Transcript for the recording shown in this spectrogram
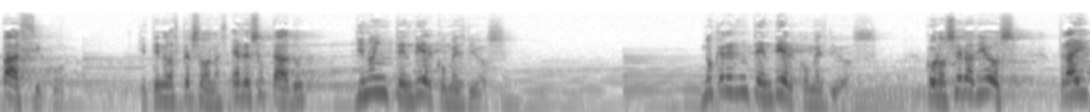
básico que têm as pessoas é resultado de não entender como é Deus. Não querer entender como é Deus. Conhecer a Deus traz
